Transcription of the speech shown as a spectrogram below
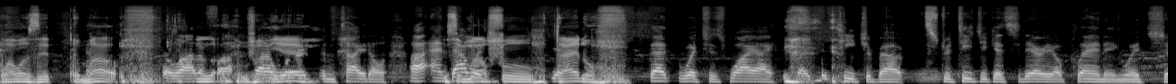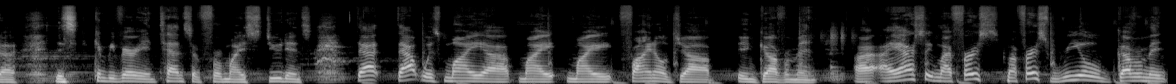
What was it about? a lot of, uh, lot of Yeah. words and title, uh, and It's a that was mouthful title. that which is why I like to teach about strategic and scenario planning, which uh, is can be very intensive for my students. That that was my uh, my my final job in government. Uh, I actually my first my first real government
